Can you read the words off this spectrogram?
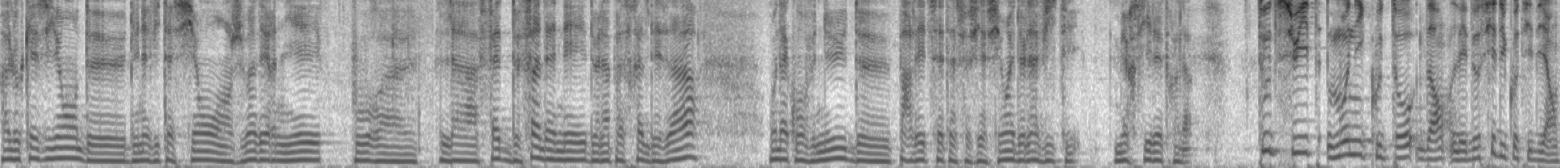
à l'occasion d'une invitation en juin dernier pour euh, la fête de fin d'année de la Passerelle des Arts, on a convenu de parler de cette association et de l'inviter. Merci d'être là. Tout de suite, Monique Couteau dans les dossiers du quotidien.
